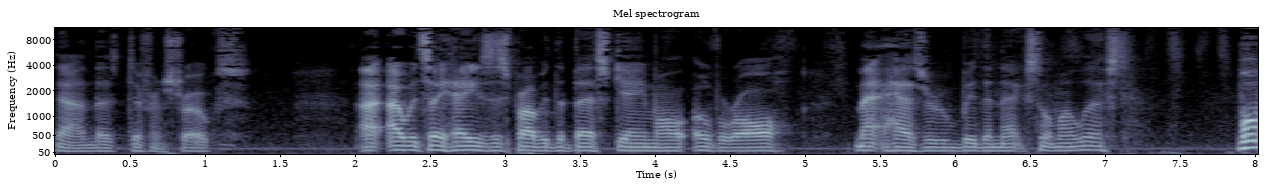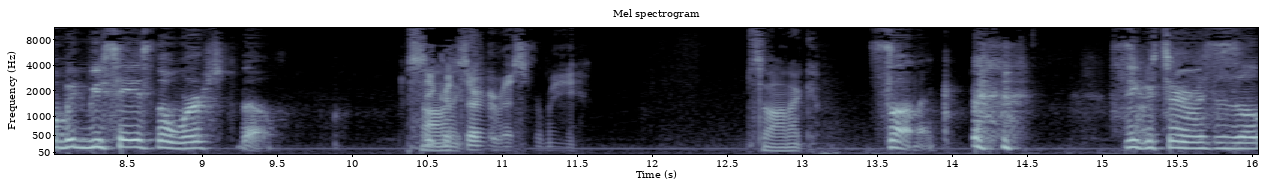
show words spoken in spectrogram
nah, that's different strokes. I, I would say Haze is probably the best game all overall. Matt Hazard will be the next on my list. What would we say is the worst though? Secret Service for me. Sonic. Sonic. Secret Service is a,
